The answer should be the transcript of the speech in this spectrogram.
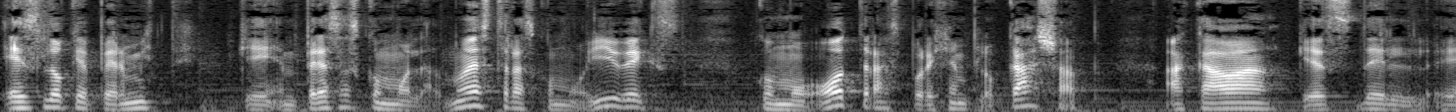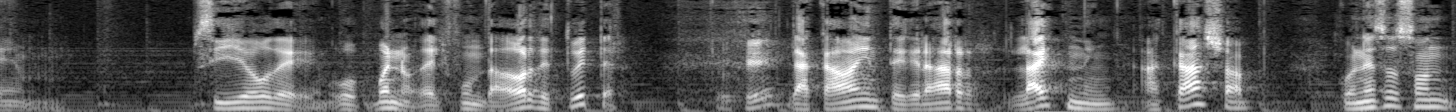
es lo que permite que empresas como las nuestras, como IBEX, como otras, por ejemplo Cash App, acaba, que es del em, CEO de, bueno, del fundador de Twitter, le acaba de integrar Lightning a Cash App, con eso son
